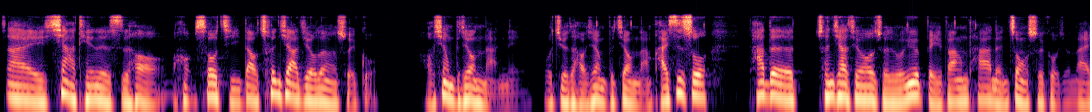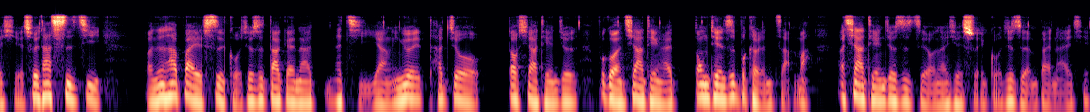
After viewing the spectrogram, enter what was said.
在夏天的时候，收集到春夏秋冬的水果，好像比较难呢。我觉得好像比较难，还是说它的春夏秋冬水果，因为北方它能种水果就那一些，所以它四季，反正它拜四果就是大概那那几样，因为它就到夏天就不管夏天还冬天是不可能长嘛，啊夏天就是只有那些水果，就只能拜那一些。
